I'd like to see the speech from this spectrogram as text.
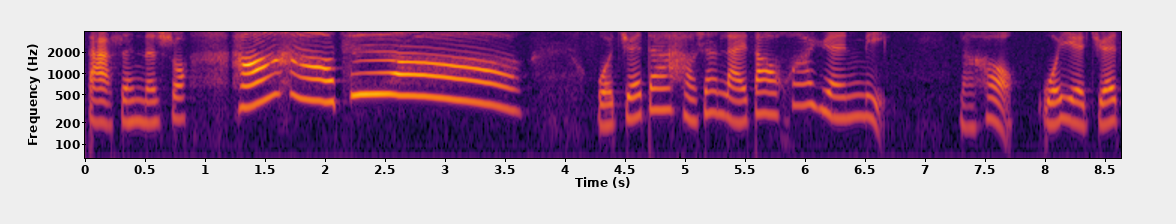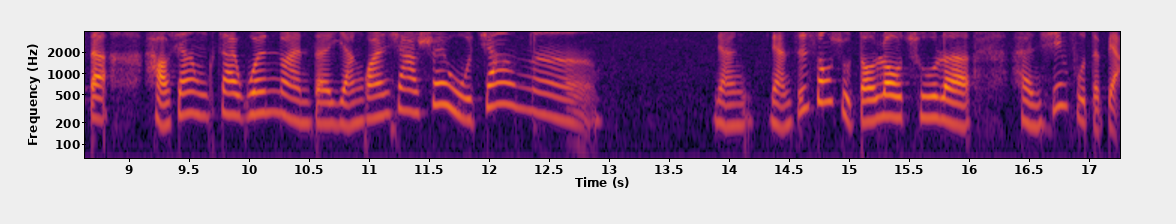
大声的说：“好好吃哦！”我觉得好像来到花园里，然后我也觉得好像在温暖的阳光下睡午觉呢。两两只松鼠都露出了很幸福的表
